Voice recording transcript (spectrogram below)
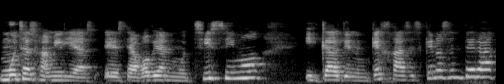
muchas familias eh, se agobian muchísimo y claro, tienen quejas, es que no se entera,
